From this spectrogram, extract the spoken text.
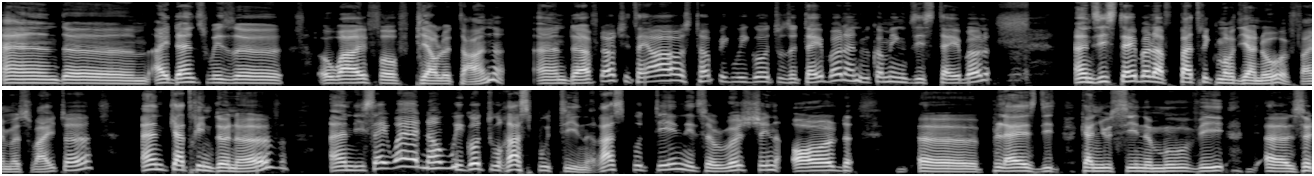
and um, I dance with a, a wife of Pierre Le Tan. And after she say, "Oh, stopping, we go to the table, and we coming this table, and this table have Patrick Modiano, a famous writer, and Catherine Deneuve. And he say, well, now we go to Rasputin. Rasputin is a Russian old uh, place. Did, can you see in a movie? Uh, the,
